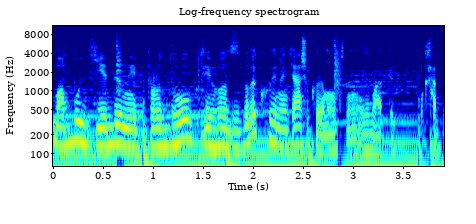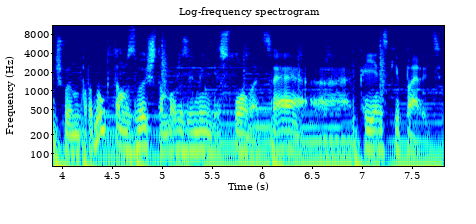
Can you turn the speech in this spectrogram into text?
Мабуть, єдиний продукт, його з великою натяжкою можна назвати харчовим продуктом в звичному розумінні слова. Це е, каєнський перець.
